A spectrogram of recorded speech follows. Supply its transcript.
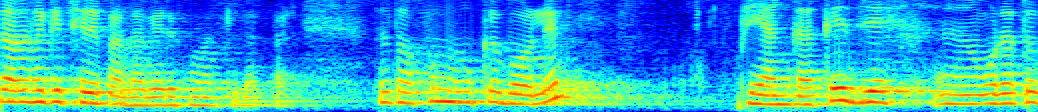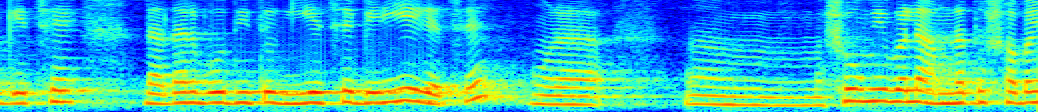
দাদাভাইকে ছেড়ে পালাবে, এরকম আর কি ব্যাপার। তো তখন ওকে বলে প্রিয়াঙ্কাকে যে ওরা তো গেছে, দাদার বৌদি তো গিয়েছে, বেরিয়ে গেছে, ওরা সৌমি বলে, আমরা তো সবাই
